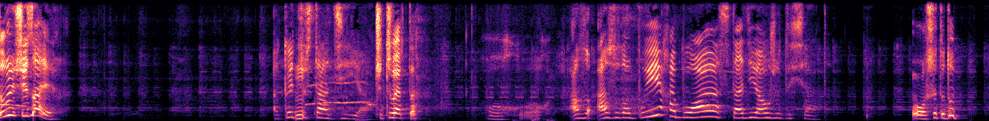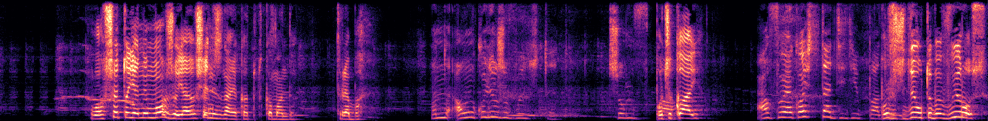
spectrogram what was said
Да он исчезает. А яка стадія? Четверта. Ох, ох. А, а зроби, хай була стадія вже десята. О, ще тут. О, ще то я не можу, я ще не знаю, яка тут команда. Треба. А, а он коли вже він? Почекай. А в якої стадії падає? Подожди, у тебе вирос.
